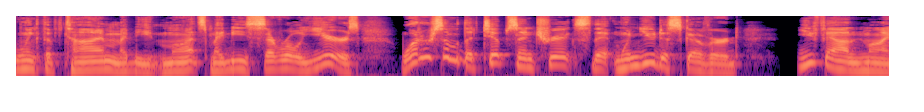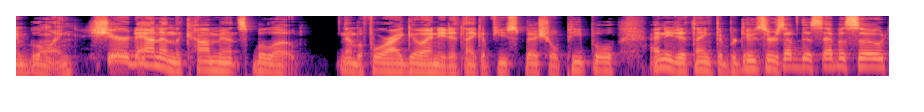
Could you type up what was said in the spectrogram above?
length of time, maybe months, maybe several years. What are some of the tips and tricks that when you discovered you found mind blowing? Share down in the comments below. Now, before I go, I need to thank a few special people. I need to thank the producers of this episode.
